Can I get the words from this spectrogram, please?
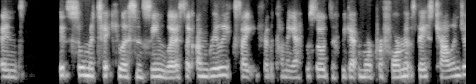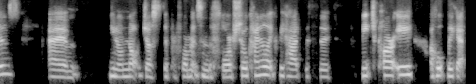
and it's so meticulous and seamless. Like I'm really excited for the coming episodes if we get more performance-based challenges. Um, you know, not just the performance in the floor show, kind of like we had with the beach party. I hope we get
